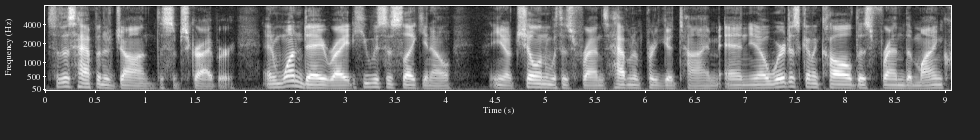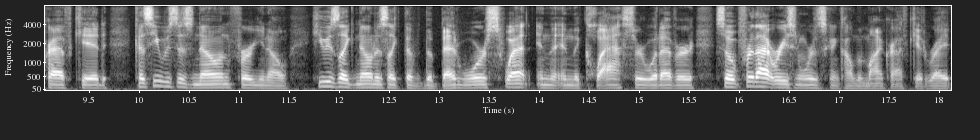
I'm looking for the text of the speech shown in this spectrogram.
so this happened to John, the subscriber. And one day, right, he was just like, you know, you know, chilling with his friends, having a pretty good time. And, you know, we're just going to call this friend the Minecraft kid because he was just known for, you know, he was like known as like the, the bed war sweat in the, in the class or whatever. So for that reason, we're just going to call him the Minecraft kid, right?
